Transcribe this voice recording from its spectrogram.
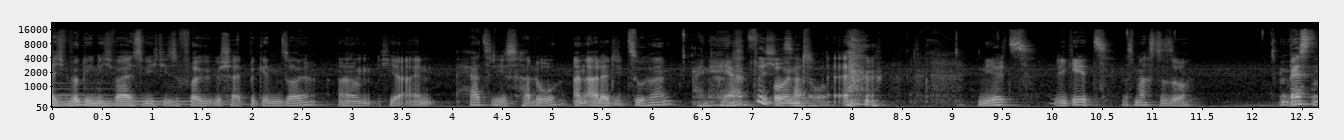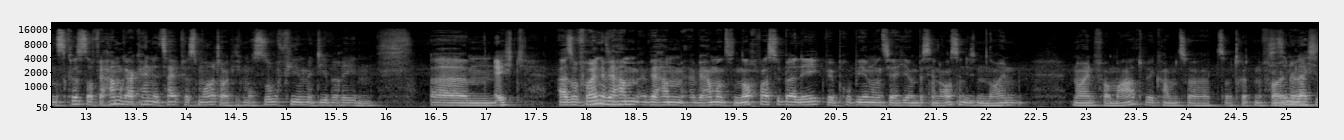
ich wirklich nicht weiß, wie ich diese Folge gescheit beginnen soll, ähm, hier ein herzliches Hallo an alle, die zuhören. Ein herzliches Und, Hallo. Äh, Nils, wie geht's? Was machst du so? Bestens, Christoph, wir haben gar keine Zeit für Smalltalk. Ich muss so viel mit dir bereden. Ähm, Echt? Also, Freunde, wir haben, wir, haben, wir haben uns noch was überlegt. Wir probieren uns ja hier ein bisschen aus in diesem neuen, neuen Format. Willkommen zur, zur dritten ist Folge. so eine leichte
